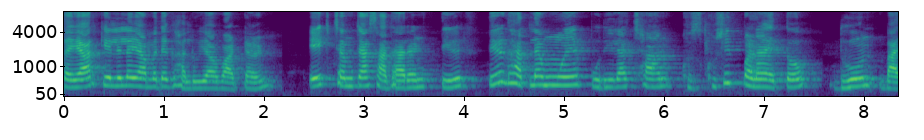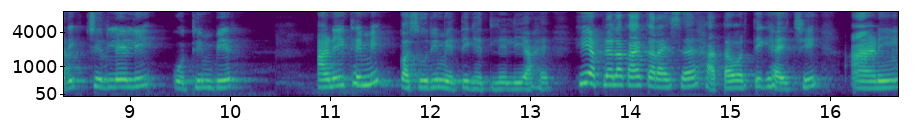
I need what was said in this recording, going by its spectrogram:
तयार केलेलं यामध्ये घालूया वाटण. एक चमचा साधारण तीळ. तीळ घातल्यामुळे पुरीला छान खुसखुशीतपणा येतो. धुवून बारीक चिरलेली कोथिंबीर आणि इथे मी कसुरी मेथी घेतलेली आहे. ही आपल्याला काय करायचं आहे? हातावरती घ्यायची आणि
